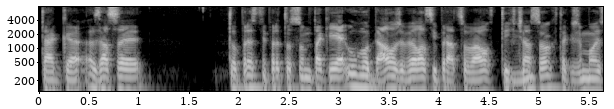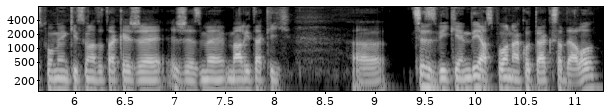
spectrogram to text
tak e, zase to presne preto som taký aj úvod dal, že veľa si pracoval v tých mm. časoch, takže moje spomienky sú na to také, že, že sme mali takých cez víkendy, aspoň ako tak sa dalo,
